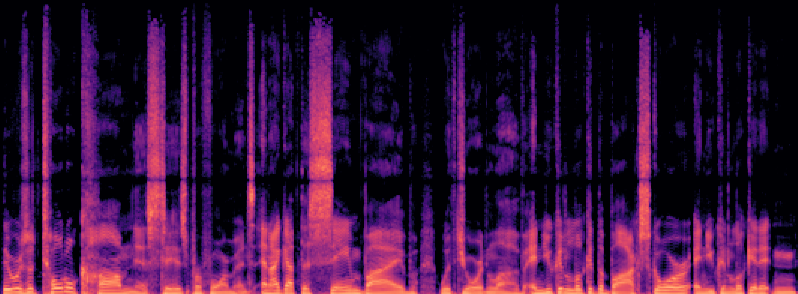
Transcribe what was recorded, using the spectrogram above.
there was a total calmness to his performance, and I got the same vibe with Jordan Love. And you can look at the box score, and you can look at it, and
